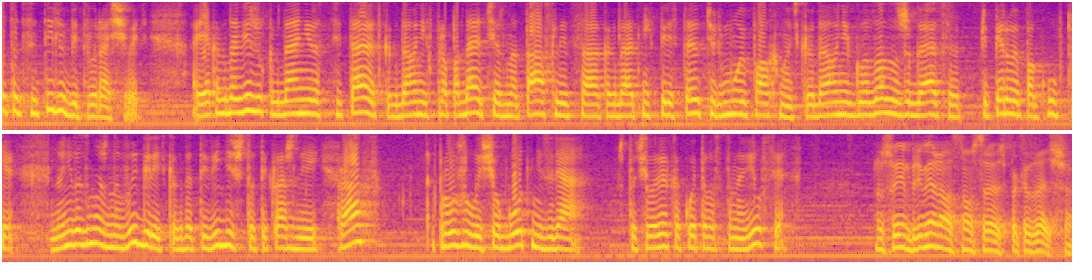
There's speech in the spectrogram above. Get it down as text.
кто-то цветы любит выращивать. А я когда вижу, когда они расцветают, когда у них пропадает чернота с лица, когда от них перестает тюрьмой пахнуть, когда у них глаза зажигаются при первой покупке. Но невозможно выгореть, когда ты видишь, что ты каждый раз прожил еще год не зря, что человек какой-то восстановился. Ну, своим примером в основном стараюсь показать, что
